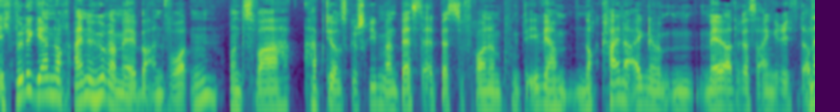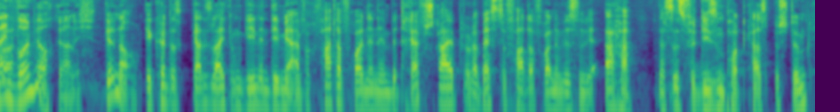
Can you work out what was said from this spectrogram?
Ich würde gerne noch eine Hörermail beantworten. Und zwar habt ihr uns geschrieben an beste.bestefreundin.de. Wir haben noch keine eigene Mailadresse eingerichtet. Nein, wollen wir auch gar nicht. Genau. Ihr könnt das ganz leicht umgehen, indem ihr einfach Vaterfreundin in den Betreff schreibt oder beste Vaterfreundin wissen wir, aha, das ist für diesen Podcast bestimmt.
